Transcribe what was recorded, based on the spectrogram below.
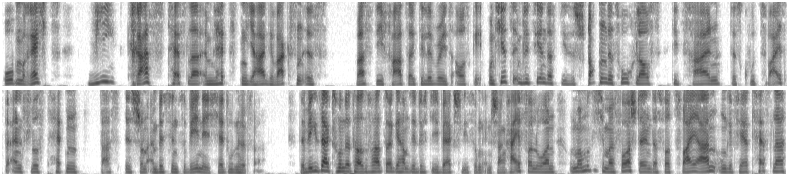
oben rechts, wie krass Tesla im letzten Jahr gewachsen ist was die Fahrzeugdeliveries ausgeht. Und hier zu implizieren, dass dieses Stocken des Hochlaufs die Zahlen des Q2s beeinflusst hätten, das ist schon ein bisschen zu wenig, Herr Dunhöfer. Denn wie gesagt, 100.000 Fahrzeuge haben sie durch die Werksschließung in Shanghai verloren. Und man muss sich ja mal vorstellen, dass vor zwei Jahren ungefähr Tesla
